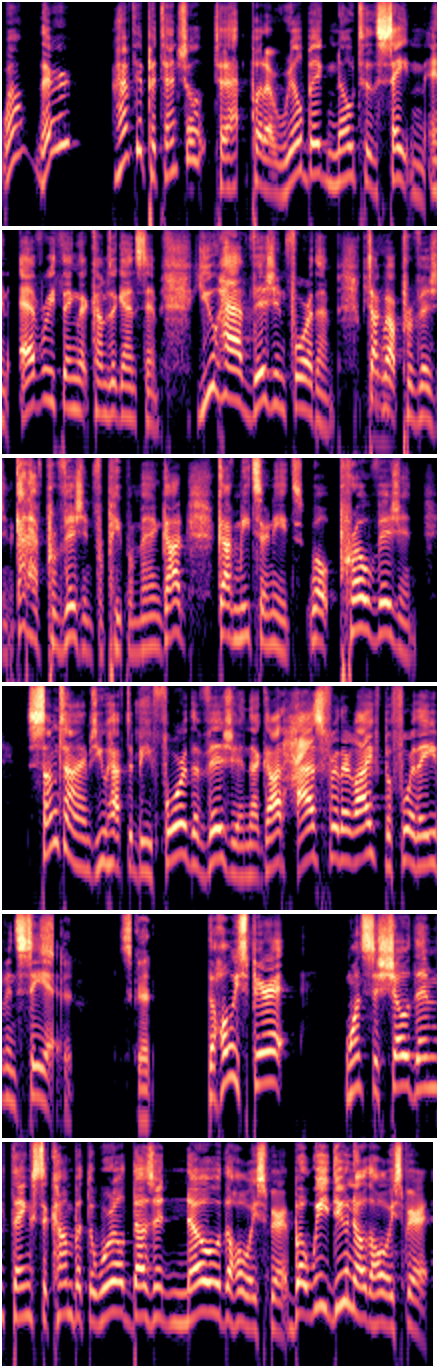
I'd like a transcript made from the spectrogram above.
Well, they're have the potential to put a real big no to Satan and everything that comes against him. You have vision for them. We talk about provision. Got to have provision for people, man. God God meets their needs. Well, provision. Sometimes you have to be for the vision that God has for their life before they even see it. Good. It's good. The Holy Spirit wants to show them things to come, but the world doesn't know the Holy Spirit. But we do know the Holy Spirit.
